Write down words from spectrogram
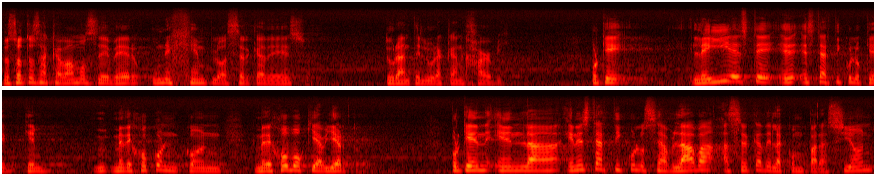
Nosotros acabamos de ver un ejemplo acerca de eso durante el huracán Harvey. Porque leí este, e, este artículo que, que me dejó, con, con, me dejó boquiabierto. Porque en, en, la, en este artículo se hablaba acerca de la comparación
